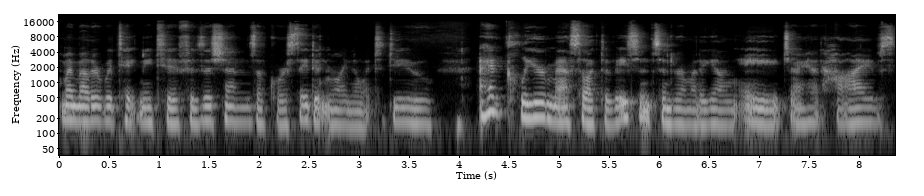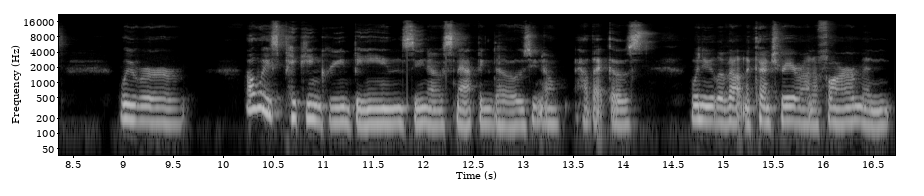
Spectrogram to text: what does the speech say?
my mother would take me to physicians. Of course, they didn't really know what to do. I had clear mast cell activation syndrome at a young age. I had hives. We were always picking green beans, you know, snapping those, you know, how that goes when you live out in the country or on a farm and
